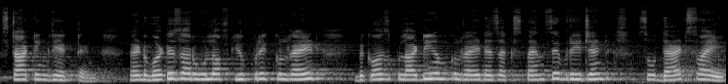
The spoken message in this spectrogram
starting reactant. And what is the role of cupric chloride because palladium chloride is expensive reagent so that's why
